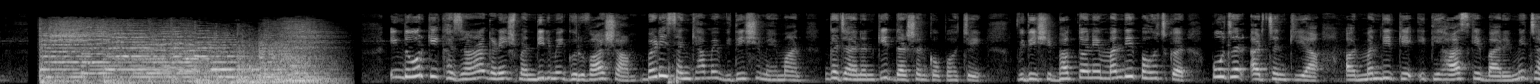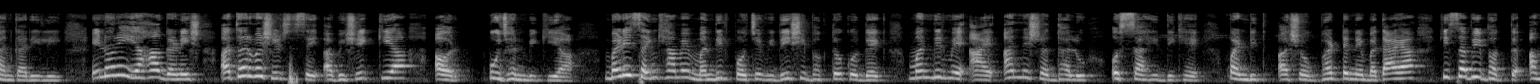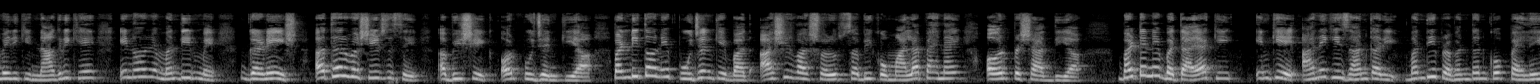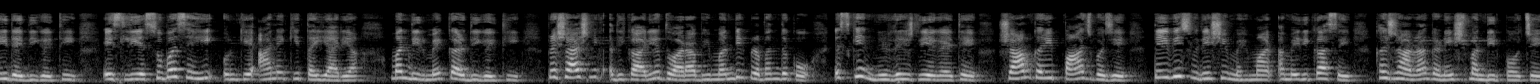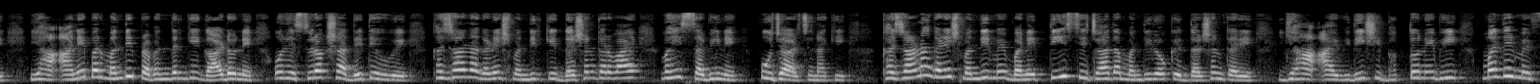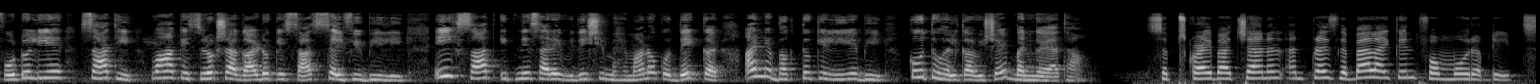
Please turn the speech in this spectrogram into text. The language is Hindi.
इंदौर के खजराना गणेश मंदिर में गुरुवार शाम बड़ी संख्या में विदेशी मेहमान गजानन के दर्शन को पहुँचे। विदेशी भक्तों ने मंदिर पहुंचकर पूजन अर्चन किया और मंदिर के इतिहास के बारे में जानकारी ली। इन्होंने यहाँ गणेश अथर्व शीर्ष से अभिषेक किया और पूजन भी किया। बड़ी संख्या में मंदिर पहुँचे विदेशी भक्तों को देख मंदिर में आए अन्य श्रद्धालु उत्साहित दिखे। पंडित अशोक भट्ट ने बताया कि सभी भक्त अमेरिकी नागरिक हैं। इन्होंने मंदिर में गणेश, अथर्व शीर्ष से अभिषेक और पूजन किया। पंडितों ने पूजन के बाद आशीर्वाद स्वरूप सभी को माला पहनाई और प्रसाद दिया। भट्ट ने बताया कि इनके आने की जानकारी मंदिर प्रबंधन को पहले ही दे दी गई थी, इसलिए सुबह से ही उनके आने की तैयारियाँ मंदिर में कर दी गई थी। प्रशासनिक अधिकारियों द्वारा भी मंदिर प्रबंध को इसके निर्देश दिए गए थे। शाम करीब पाँच बजे तेईस विदेशी मेहमान अमेरिका से खजराना गणेश मंदिर पहुँचे। यहाँ आने पर मंदिर प्रबंधन के गार्डो ने उन्हें सुरक्षा देते हुए खजराना गणेश मंदिर के दर्शन करवाए। वही सभी ने पूजा अर्चना की। खजराना गणेश मंदिर में बने 30 से ज़्यादा मंदिरों के दर्शन करे। यहाँ आए विदेशी भक्तों ने भी मंदिर में फ़ोटो लिए, साथ ही वहाँ के सुरक्षा गार्डो के साथ सेल्फी भी ली। एक साथ इतने सारे विदेशी मेहमानों को देखकर अन्य भक्तों के लिए भी कौतूहल का विषय बन गया था। Subscribe our channel and press the bell icon for more updates.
